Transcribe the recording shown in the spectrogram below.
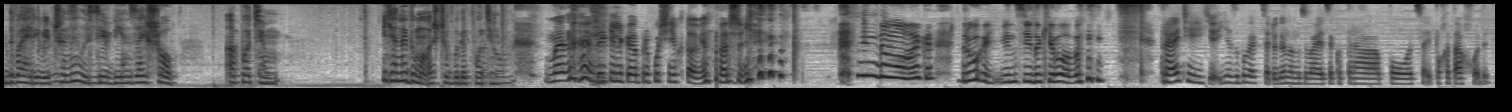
двері відчинились і він зайшов. А потім я не думала, що буде потім. У мене декілька припущень, хто він. Перший він домовик, другий він свідок Єгови. Третій, я забула, як ця людина називається, котра по цей по хатах ходить.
